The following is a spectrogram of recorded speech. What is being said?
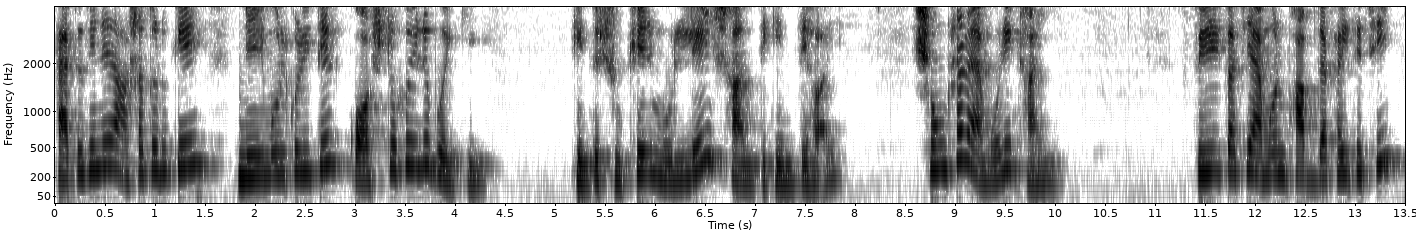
এতদিনের আশাতরুকে নির্মূল করিতে কষ্ট হইল বই কি? কিন্তু সুখের মূল্যে শান্তি কিনতে হয়। সংসার এমনই ঠাঁই। স্ত্রীর কাছে এমন ভাব দেখাইতেছি,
